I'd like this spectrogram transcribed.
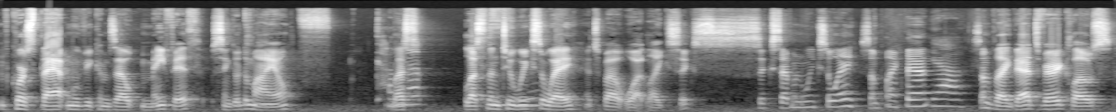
of course, that movie comes out May 5th, Cinco de Mayo. Coming less up. less than two weeks away. It's about what, like six, six, seven weeks away, something like that. Yeah. something like that. It's very close.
